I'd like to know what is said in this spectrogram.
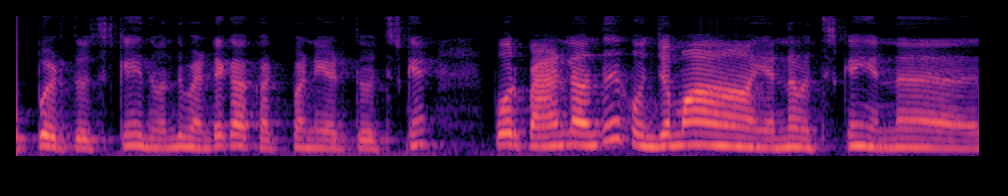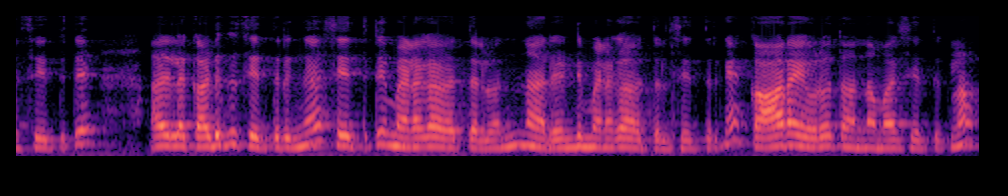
உப்பு எடுத்து வச்சுருக்கேன். இது வந்து வெண்டைக்காய் கட் பண்ணி எடுத்து வச்சுருக்கேன். இப்போ ஒரு பேனில் வந்து கொஞ்சமாக எண்ணெய் வச்சுருக்கேன். எண்ணெய் சேர்த்துட்டு அதில் கடுகு சேர்த்துருங்க. சேர்த்துட்டு மிளகா வத்தல் வந்து நான் ரெண்டு மிளகா வத்தல் சேர்த்துருக்கேன். காரம் எவ்வளோ தகுந்த மாதிரி சேர்த்துக்கலாம்.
